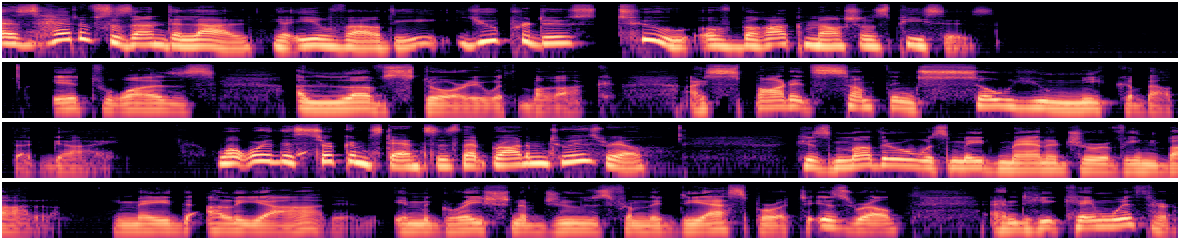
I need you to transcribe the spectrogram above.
As head of Suzanne Dalal, Yair Vardi, you produced two of Barak Marshall's pieces. It was a love story with Barak. I spotted something so unique about that guy. What were the circumstances that brought him to Israel? His mother was made manager of Inbal. He made Aliyah, the immigration of Jews from the diaspora to Israel, and he came with her.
